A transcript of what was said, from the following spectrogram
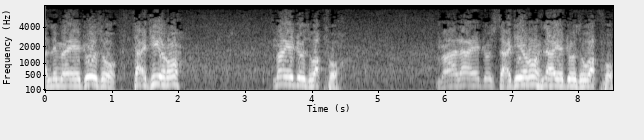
اللي ما يجوز تأجيره ما يجوز وقفه. ما لا يجوز تأجيره لا يجوز وقفه.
